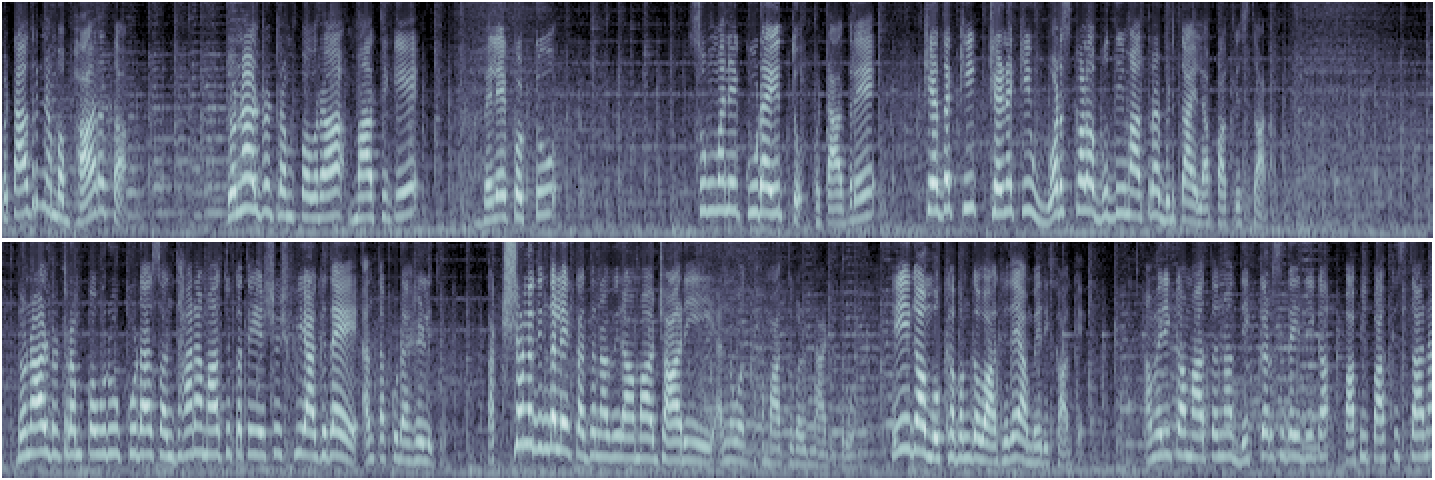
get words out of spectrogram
ಬಟ್ ಆದರೆ ನಮ್ಮ ಭಾರತ ಡೊನಾಲ್ಡ್ ಟ್ರಂಪ್ ಅವರ ಮಾತಿಗೆ ಬೆಲೆ ಕೊಟ್ಟು ಸುಮ್ಮನೆ ಕೂಡ ಇತ್ತು. ಬಟ್ ಆದರೆ ಕೆದಕಿ, ಕೆಣಕಿ ಒಡಿಸ್ಕೊಳ್ಳೋ ಬುದ್ಧಿ ಮಾತ್ರ ಬಿಡ್ತಾ ಇಲ್ಲ ಪಾಕಿಸ್ತಾನ. ಡೊನಾಲ್ಡ್ ಟ್ರಂಪ್ ಅವರು ಕೂಡ ಸಂಧಾನ ಮಾತುಕತೆ ಯಶಸ್ವಿಯಾಗಿದೆ ಅಂತ ಕೂಡ ಹೇಳಿದರು. ತಕ್ಷಣದಿಂದಲೇ ಕದನ ವಿರಾಮ ಜಾರಿ ಅನ್ನುವಂತಹ ಮಾತುಗಳನ್ನಾಡಿದರು ಈಗ ಮುಖಭಂಗವಾಗಿದೆ ಅಮೆರಿಕಾಗೆ. ಅಮೆರಿಕ ಮಾತನ್ನು ಧಿಕ್ಕರಿಸಿದೆ ಇದೀಗ. ಪಾಪಿ ಪಾಕಿಸ್ತಾನ.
